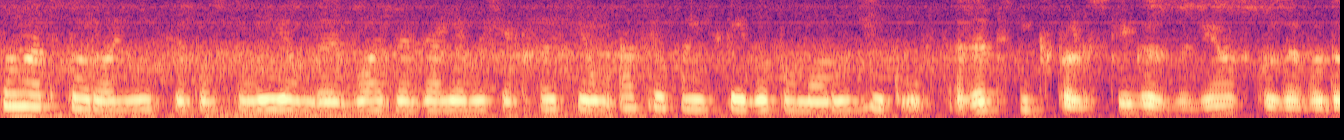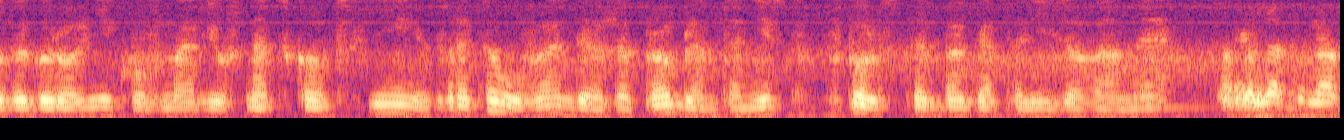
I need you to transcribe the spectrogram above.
Ponadto rolnicy postulują, by władze zajęły się kwestią afrykańskiego pomoru dzików. Rzecznik Polskiego Związku Zawodowego Rolników Mariusz Nackowski zwraca uwagę, że problem ten jest w Polsce bagatelizowany. Natomiast nas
